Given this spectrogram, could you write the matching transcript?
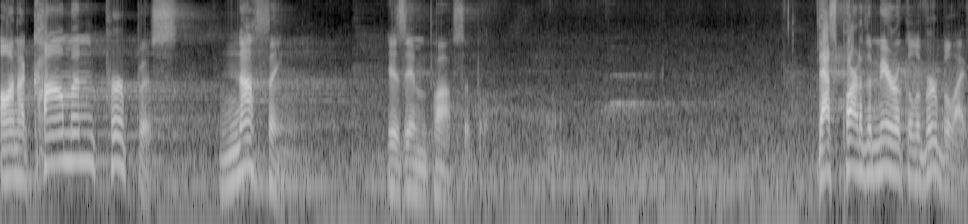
on a common purpose, nothing is impossible. That's part of the miracle of Herbalife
